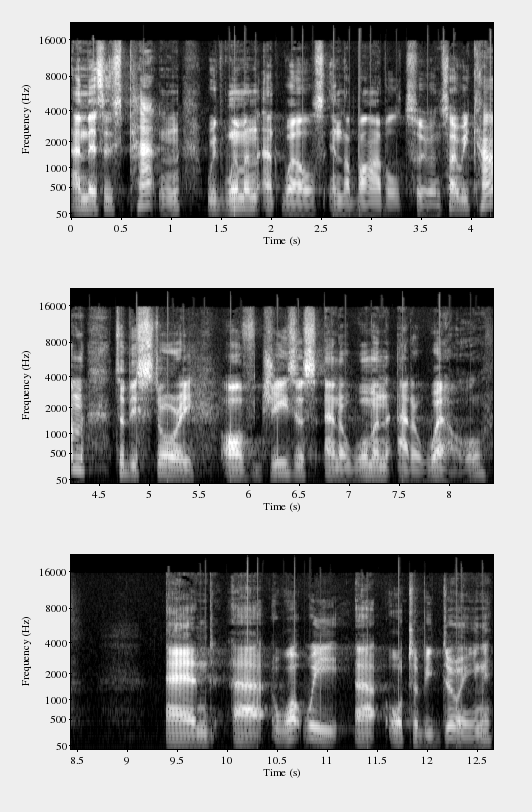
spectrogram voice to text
And there's this pattern with women at wells in the Bible too. And so we come to this story of Jesus and a woman at a well. And uh, what we uh, ought to be doing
